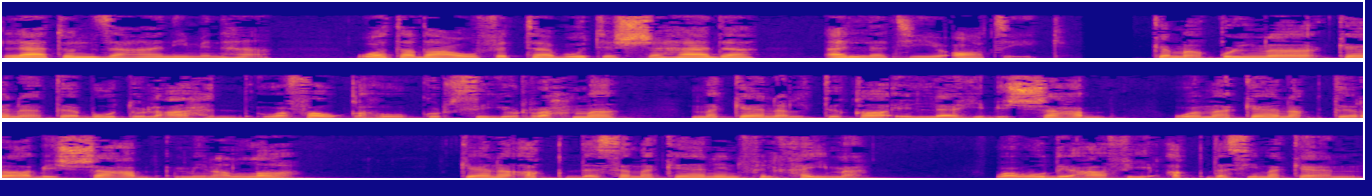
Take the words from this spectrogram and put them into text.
لا تنزعان منها وتضع في التابوت الشهادة التي أعطيك. كما قلنا كان تابوت العهد وفوقه كرسي الرحمة مكان التقاء الله بالشعب ومكان اقتراب الشعب من الله. كان أقدس مكان في الخيمة ووضع في أقدس مكان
